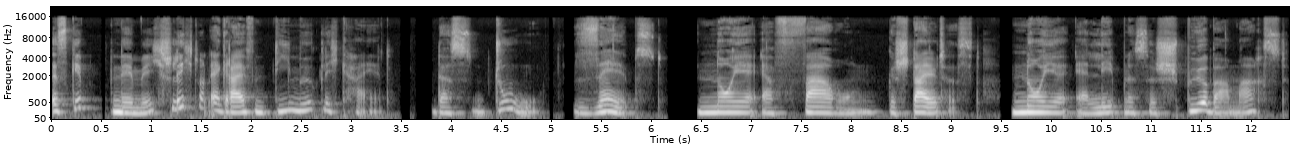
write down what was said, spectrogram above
Es gibt nämlich schlicht und ergreifend die Möglichkeit, dass du selbst neue Erfahrungen gestaltest, neue Erlebnisse spürbar machst,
